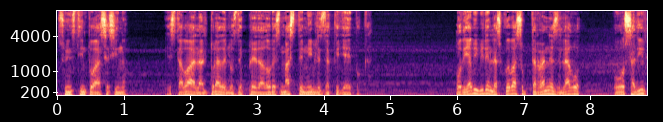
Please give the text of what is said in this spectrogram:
Su instinto asesino estaba a la altura de los depredadores más temibles de aquella época. Podía vivir en las cuevas subterráneas del lago o salir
